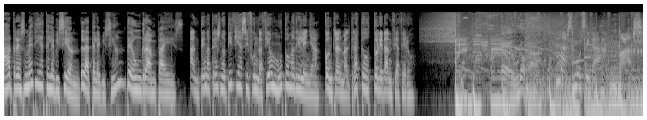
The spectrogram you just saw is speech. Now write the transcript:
A3 Media Televisión, la televisión de un gran país. Antena 3 Noticias y Fundación Mutua Madrileña. Contra el maltrato, tolerancia cero. Europa. Más música. Más.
